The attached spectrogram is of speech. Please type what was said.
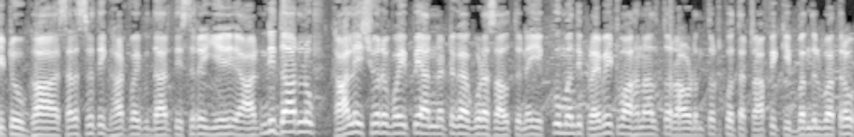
ఇటు సరస్వతి ఘాట్ వైపు దారి ఏ అన్ని దారులు కాళేశ్వరం వైపే అన్నట్టుగా కూడా సాగుతున్నాయి. ఎక్కువ మంది ప్రైవేట్ వాహనాలతో రావడంతో కొంత ట్రాఫిక్ ఇబ్బందులు మాత్రం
